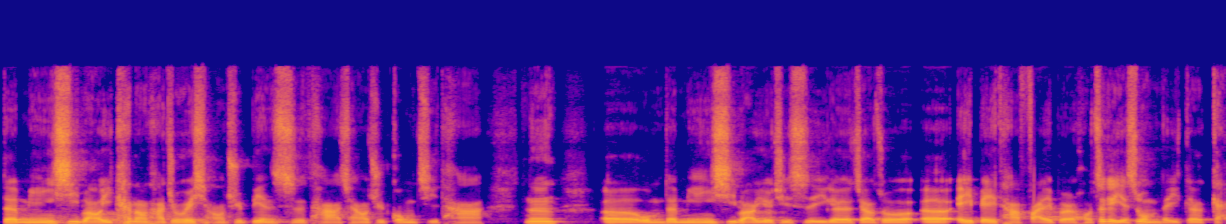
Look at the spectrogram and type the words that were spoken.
的免疫细胞一看到它就会想要去辨识它，想要去攻击它。那呃，我们的免疫细胞，尤其是一个叫做呃 A beta fiber 哈，这个也是我们的一个感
